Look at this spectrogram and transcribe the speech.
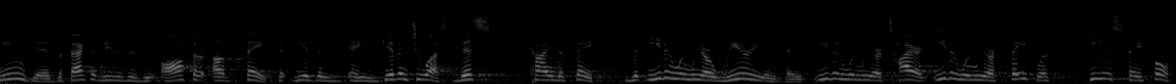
means is the fact that Jesus is the author of faith, that he has been he's given to us this kind of faith is that even when we are weary in faith, even when we are tired, even when we are faithless, He is faithful.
